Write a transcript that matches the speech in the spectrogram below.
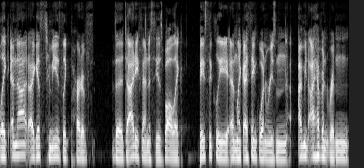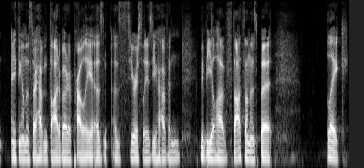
like, and that I guess to me is like part of the daddy fantasy as well. Like basically, and like I think one reason. I mean, I haven't written anything on this, so I haven't thought about it probably as as seriously as you have, and maybe you'll have thoughts on this, but like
